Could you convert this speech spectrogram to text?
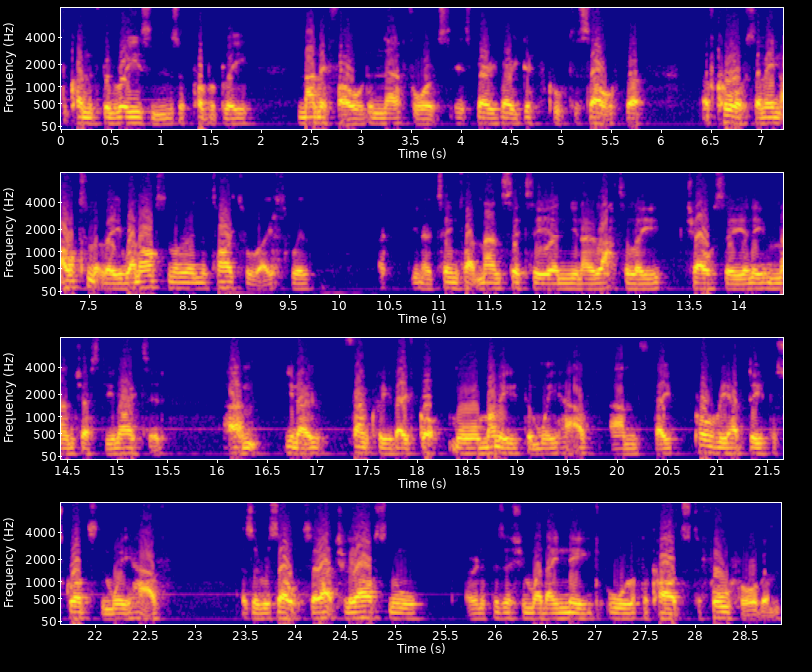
the kind of the reasons are probably manifold, and therefore it's it's very very difficult to solve. But of course, I mean, ultimately, when Arsenal are in the title race with uh, you know teams like Man City and you know latterly Chelsea and even Manchester United, um, you know frankly, they've got more money than we have, and they probably have deeper squads than we have as a result. So actually, Arsenal are in a position where they need all of the cards to fall for them,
